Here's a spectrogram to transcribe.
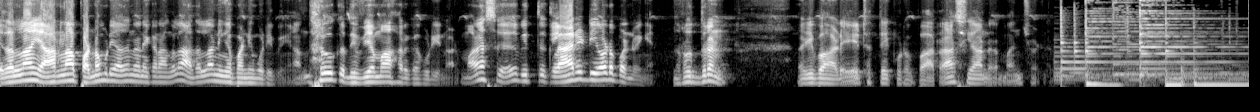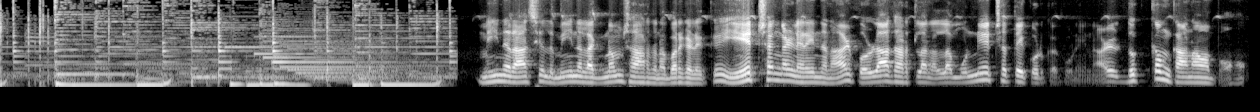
எதெல்லாம் யாரெல்லாம் பண்ண முடியாதுன்னு நினைக்கிறாங்களோ அதெல்லாம் நீங்கள் பண்ணி முடிப்பீங்க. அந்த அளவுக்கு திவ்யமாக இருக்கக்கூடிய நாள். மனசு வித் கிளாரிட்டியோடு பண்ணுவீங்க. ருத்ரன் வழிபாடு ஏற்றத்தை கொடுப்பார். ராசியான மஞ்சள். மீன ராசி அல்லது மீன லக்னம் சார்ந்த நபர்களுக்கு ஏற்றங்கள் நிறைந்த நாள் பொருளாதாரத்தில் நல்ல முன்னேற்றத்தை கொடுக்கக்கூடிய நாள் துக்கம் காணாமல் போகும்.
